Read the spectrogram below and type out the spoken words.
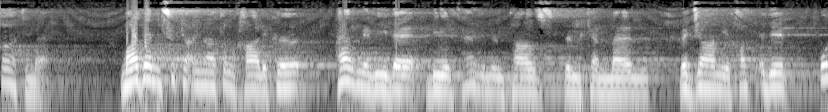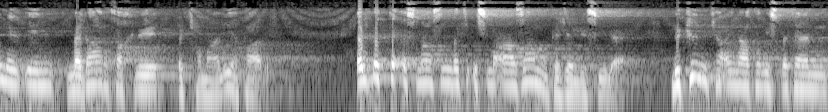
Hatime. Madem şu kainatın Halik'i her nevide bir ferdi mümtaz ve mükemmel ve cami halk edip o nev'in medar fahri ve kemali yapar. Elbette esmasındaki ismi azam tecellisiyle bütün kainata nispeten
